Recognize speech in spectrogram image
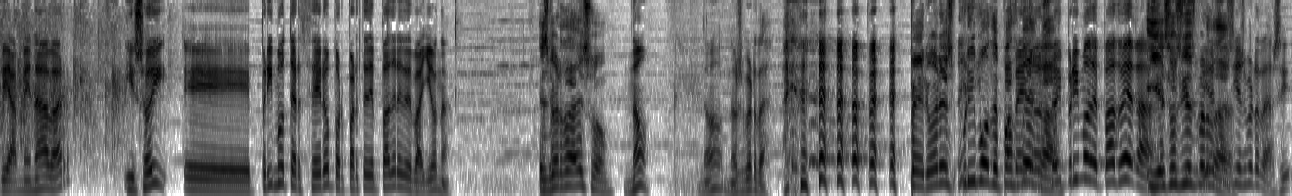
de Amenábar y soy eh, primo tercero por parte de padre de Bayona. ¿Es verdad eso? No, no, no es verdad. Pero eres primo de Paz Pero Vega. soy primo de Paz Vega. ¿Y eso sí es Y verdad? eso sí es verdad, sí.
